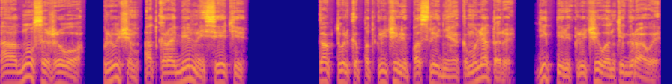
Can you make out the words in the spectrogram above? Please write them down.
А одну СЖО включим от корабельной сети. Как только подключили последние аккумуляторы, Дик переключил антигравы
